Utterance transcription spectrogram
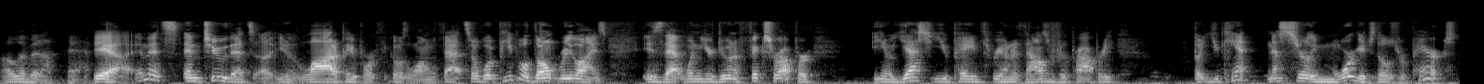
a limit on that. Yeah, and it's and two, that's uh, you know a lot of paperwork that goes along with that. So what people don't realize is that when you're doing a fixer upper, you know, yes, you paid three hundred thousand for the property, but you can't necessarily mortgage those repairs.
